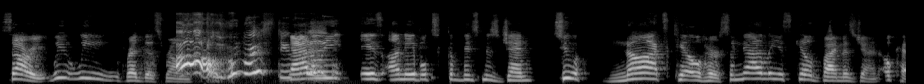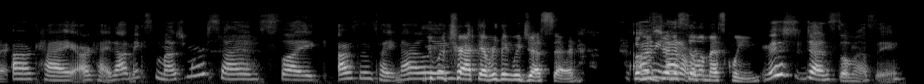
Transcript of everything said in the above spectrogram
sorry. We we read this wrong. Oh, we're stupid. Natalie is unable to convince Miss Jen to not kill her. So Natalie is killed by Miss Jen. Okay. Okay, okay, that makes much more sense. Like I was gonna say, Natalie. You retract everything we just said. But I Miss mean, Jen is don't still a mess queen. Miss Jen's still messy.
